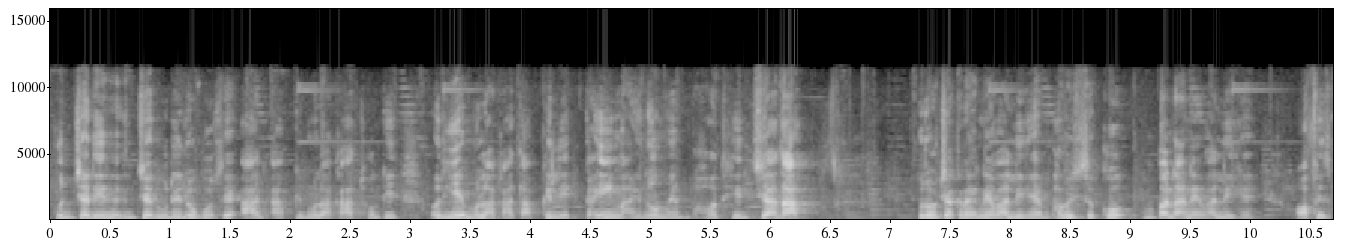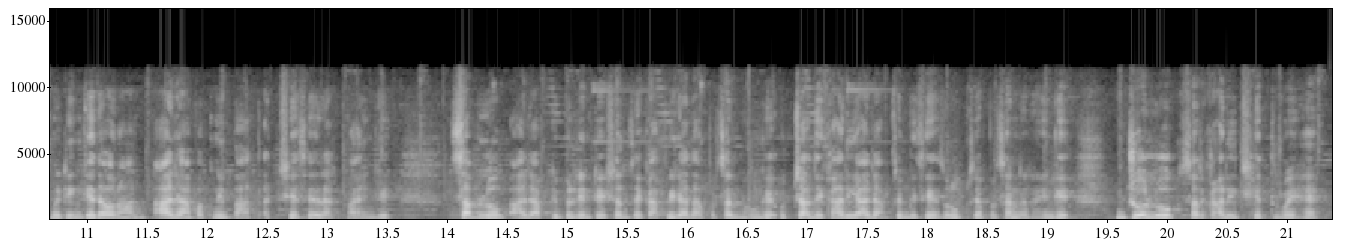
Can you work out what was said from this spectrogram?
कुछ ज़रूरी ज़रूरी लोगों से आज आपकी मुलाकात होगी और ये मुलाकात आपके लिए कई मायनों में बहुत ही ज़्यादा रोचक रहने वाली है, भविष्य को बनाने वाली है। ऑफ़िस मीटिंग के दौरान आज आप अपनी बात अच्छे से रख पाएँगे। सब लोग आज आपकी प्रेजेंटेशन से काफ़ी ज़्यादा प्रसन्न होंगे। उच्चाधिकारी आज आपसे विशेष रूप से प्रसन्न रहेंगे। जो लोग सरकारी क्षेत्र में हैं,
